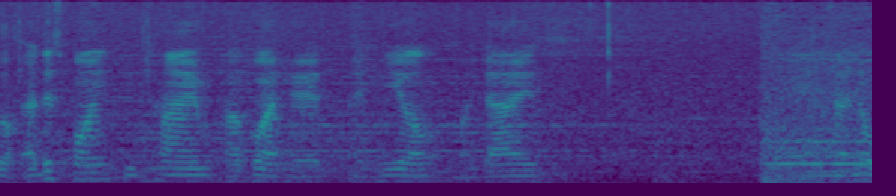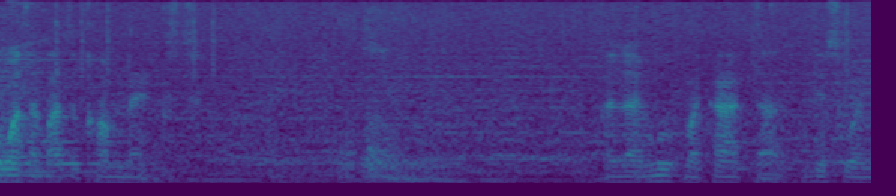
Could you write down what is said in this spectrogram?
though. So at this point in time, I'll go ahead and heal my guys. So I know what's about to come next. And I move my character this way.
